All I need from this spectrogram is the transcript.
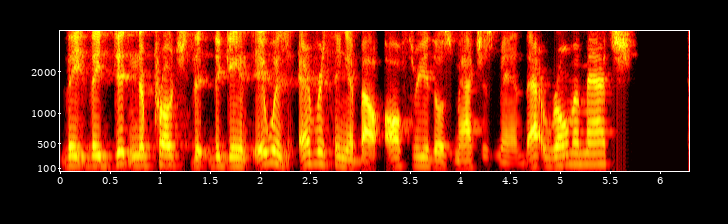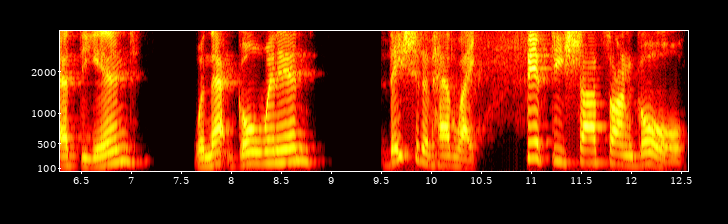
they they didn't approach the, the game. It was everything about all three of those matches, man. That Roma match at the end when that goal went in, they should have had like 50 shots on goal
